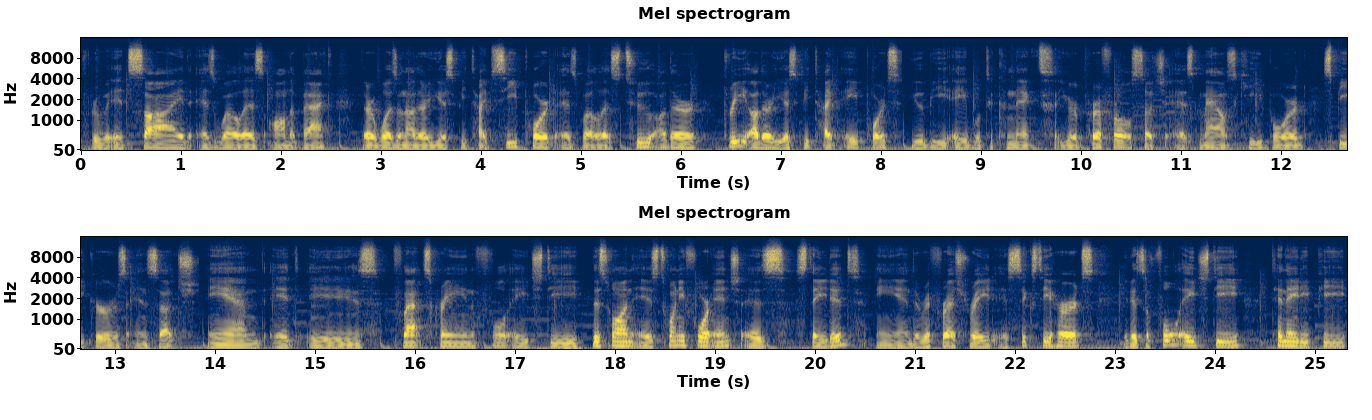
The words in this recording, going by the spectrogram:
through its side as well as on the back. There was another USB Type-C port as well as two other three other USB type A ports, you'll be able to connect your peripherals such as mouse, keyboard, speakers, and such. And it is flat screen, full HD. This one is 24 inch as stated, and the refresh rate is 60 Hertz. It is a full HD 1080p.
